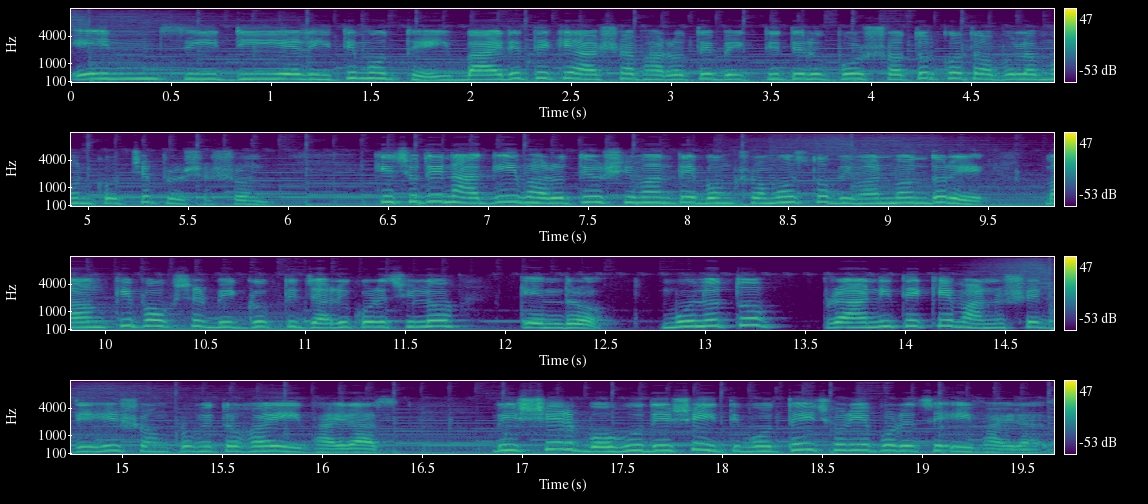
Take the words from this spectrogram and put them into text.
এনসিডি এর ইতিমধ্যেই বাইরে থেকে আসা ভারতে ব্যক্তিদের উপর সতর্কতা অবলম্বন করছে প্রশাসন। কিছুদিন আগেই ভারতীয় সীমান্তে এবং সমস্ত বিমানবন্দরে মাঙ্কি পক্সের বিজ্ঞপ্তি জারি করেছিল কেন্দ্র। মূলত প্রাণী থেকে মানুষের দেহে সংক্রমিত হয় এই ভাইরাস। বিশ্বের বহু দেশে ইতিমধ্যেই ছড়িয়ে পড়েছে এই ভাইরাস।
